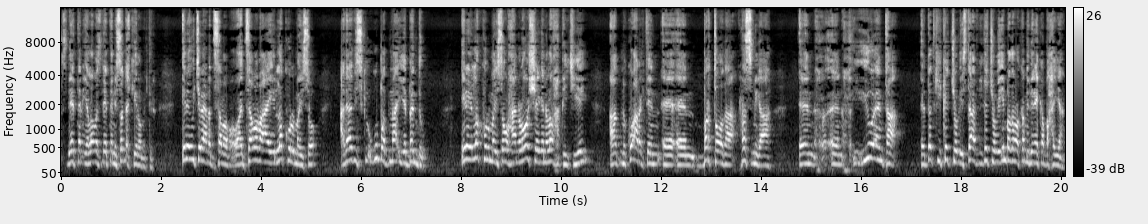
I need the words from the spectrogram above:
Siddeetan iyo laba siddeetan iyo saddex kilomitr inay u jiraan adis ababa oo adis ababa ay la kulmayso cadaadiskii ugu badnaa iyo bandow. Inay la kulmayso waxaa naloo sheegay naloo xaqiijiyey aadna ku aragteen bartooda rasmiga ah u n-ta dadkii ka joogay staafkii ka joogay in badan oo ka mid inay ka baxayaan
